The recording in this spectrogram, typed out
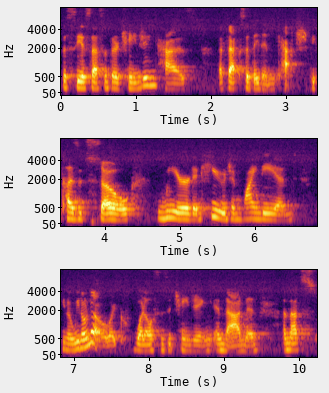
the CSS that they're changing has effects that they didn't catch because it's so weird and huge and windy and you know we don't know like what else is it changing in the admin and that's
